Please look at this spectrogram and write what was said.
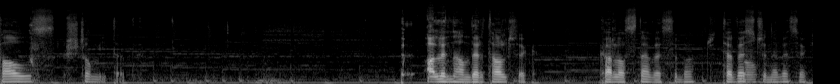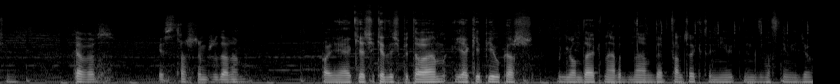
Fauls Sztomited. Ale Neandertalczyk. Carlos Neves chyba? Czy Tevez, No. czy Neves, jak się... Tevez jest strasznym brzydelem. Panie, jak ja się kiedyś pytałem, jaki piłkarz wygląda jak Neander- Neandertalczyk, to nie, nikt z was nie wiedział.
